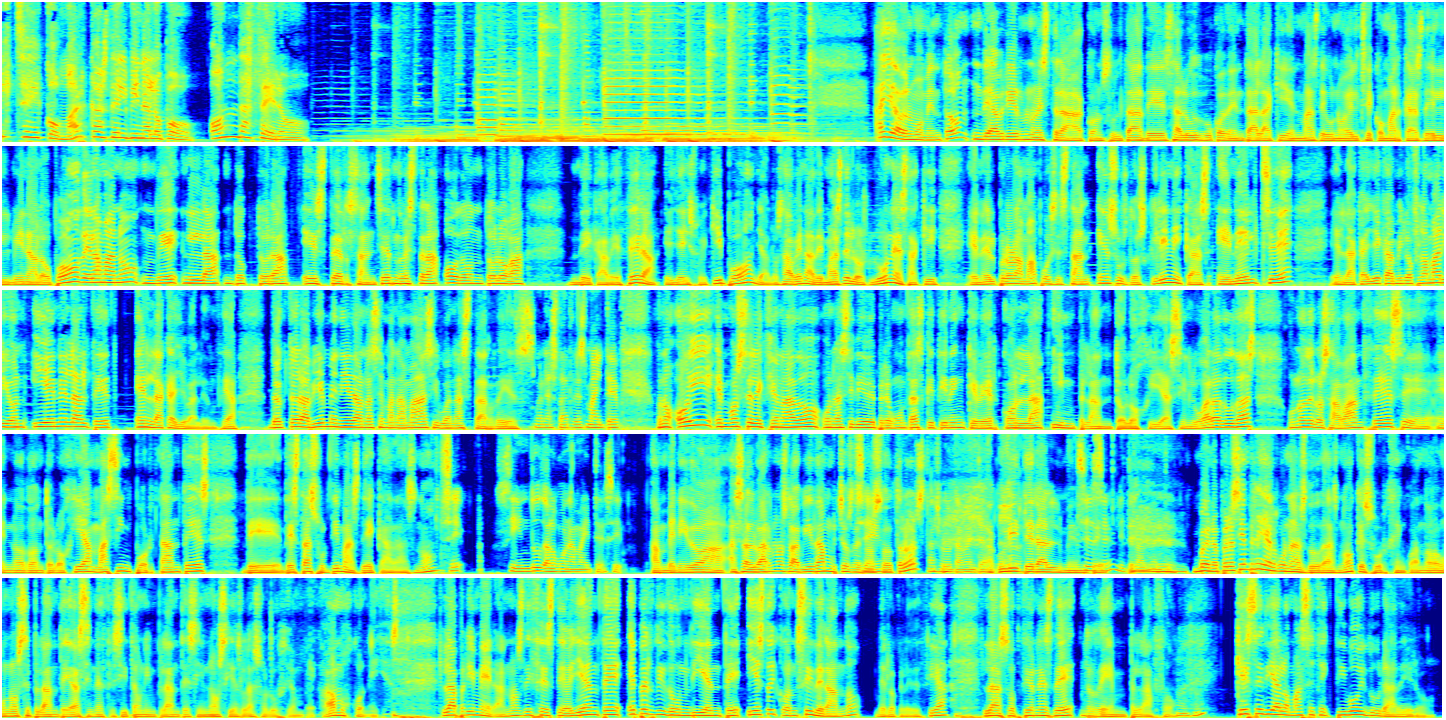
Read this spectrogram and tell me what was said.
Elche, Comarcas del Vinalopó, Onda Cero. Ha llegado el momento de abrir nuestra consulta de salud bucodental aquí en Más de Uno Elche, comarcas del Vinalopó, de la mano de la doctora Esther Sánchez, nuestra odontóloga de cabecera. Ella y su equipo, ya lo saben, además de los lunes aquí en el programa, pues están en sus dos clínicas, en Elche, en la calle Camilo Flamarión y en el Altet, en la calle Valencia. Doctora, bienvenida una semana más y buenas tardes. Buenas tardes, Maite. Bueno, hoy hemos seleccionado una serie de preguntas que tienen que ver con la implantología. Sin lugar a dudas, uno de los avances eh, en odontología más importantes de, de estas últimas décadas, ¿no? Sí, sin duda alguna, Maite, sí han venido a, salvarnos la vida muchos de nosotros. Absolutamente. Literalmente. Sí, sí, literalmente. Bueno, pero siempre hay algunas dudas ¿no? que surgen cuando uno se plantea si necesita un implante, si no, si es la solución. Venga, vamos con ellas. La primera, nos dice este oyente, he perdido un diente y estoy considerando, ve lo que le decía, las opciones de reemplazo. ¿Qué sería lo más efectivo y duradero?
